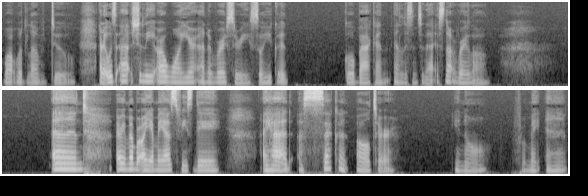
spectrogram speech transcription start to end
What would love do? And it was actually our one year anniversary, so you could go back and, and listen to that. It's not very long. And I remember on Yemaya's feast day, I had a second altar, you know, for my aunt,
